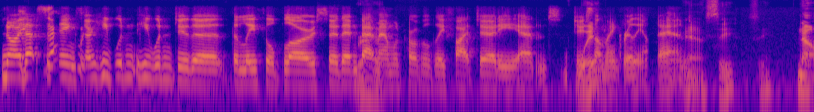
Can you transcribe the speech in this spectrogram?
No, that's the thing. So he wouldn't he wouldn't do the the lethal blow. So then Right. Batman would probably fight dirty and do Wait. something really underhand. Yeah. See. See. No,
